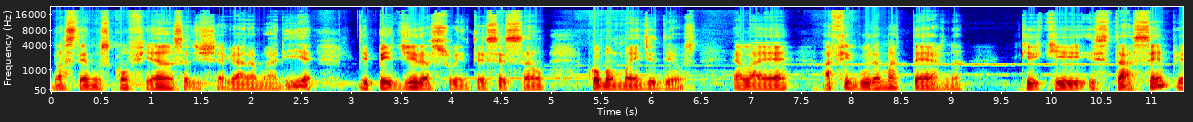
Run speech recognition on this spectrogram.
Nós temos confiança de chegar a Maria e pedir a sua intercessão como mãe de Deus. Ela é a figura materna que, que está sempre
